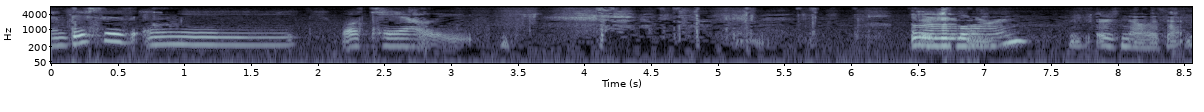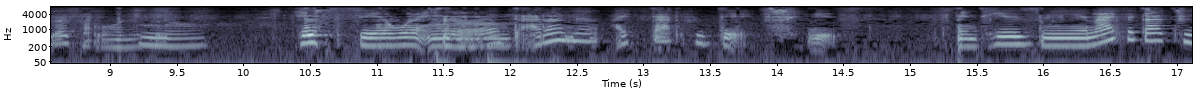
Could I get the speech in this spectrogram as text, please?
And this is Amy or Callie. There's Um, Lauren. There's no, is that that's not Lauren. Is it? No. Here's Sarah, and Sarah. I don't know. I forgot who this is. And here's me, and I forgot who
